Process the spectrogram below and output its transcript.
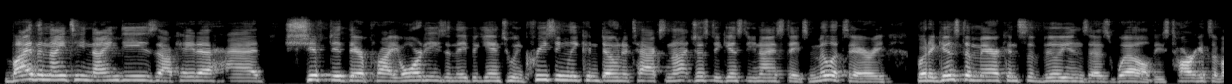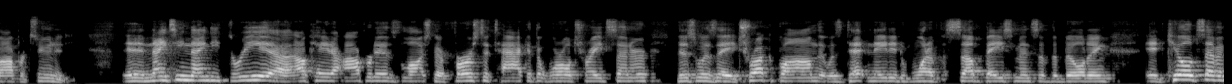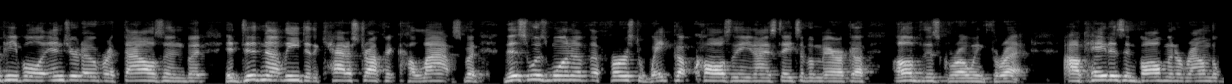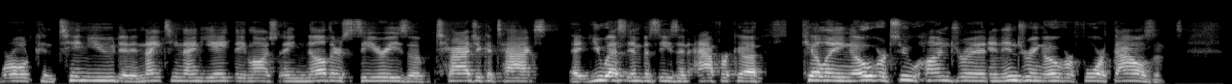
By the 1990s, Al Qaeda had shifted their priorities and they began to increasingly condone attacks not just against the United States military, but against American civilians as well, these targets of opportunity. In 1993, uh, Al Qaeda operatives launched their first attack at the World Trade Center. This was a truck bomb that was detonated in one of the sub basements of the building. It killed seven people, injured over a thousand, but it did not lead to the catastrophic collapse. But this was one of the first wake up calls in the United States of America of this growing threat. Al Qaeda's involvement around the world continued, and in 1998, they launched another series of tragic attacks at U.S. embassies in Africa, killing over 200 and injuring over 4,000.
